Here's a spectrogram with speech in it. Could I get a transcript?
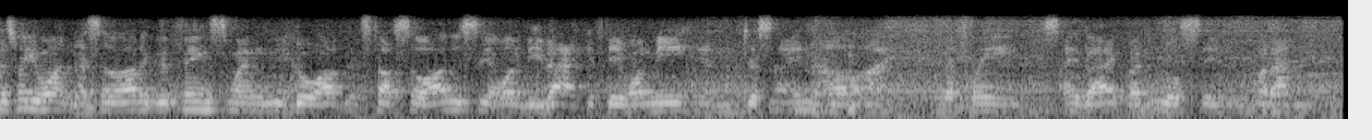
that's what you want. That's a lot of good things when you go up and stuff. So obviously, I want to be back. If they want me and to sign, I'll I definitely sign back. But we'll see what happens.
